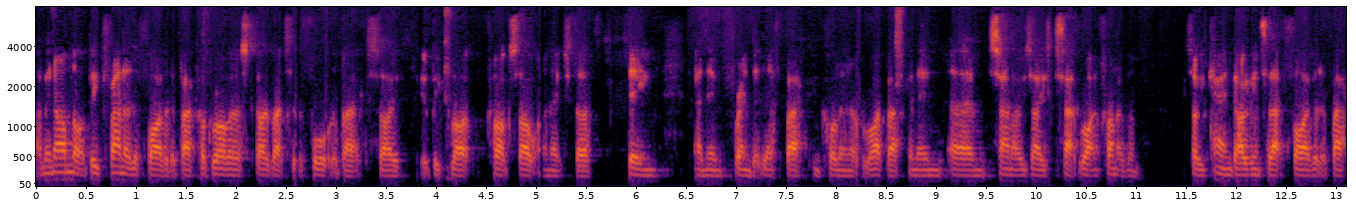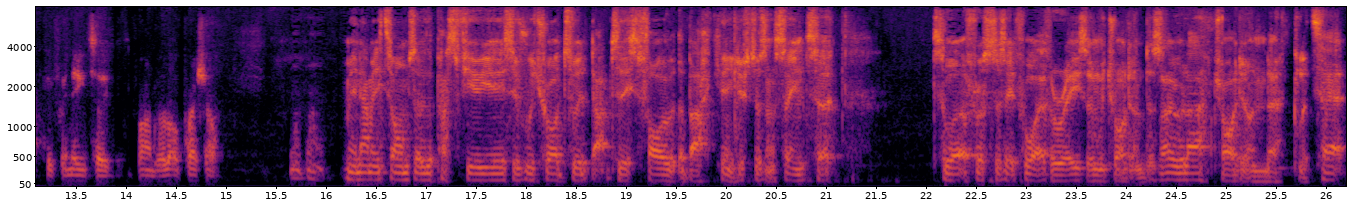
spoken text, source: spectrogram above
I, mean, I'm not a big fan of the five at the back. I'd rather us go back to the four at the back. So it'd be Clark, Clarke-Salter next to Dean, and then Friend at left back and Colin at right back, and then um, San Jose sat right in front of them. So we can go into that five at the back if we need to, we're under a lot of pressure. I mean, how many times over the past few years have we tried to adapt to this five at the back, and it just doesn't seem to to work for us, does it? For whatever reason, we tried it under Zola, tried it under Clotet.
